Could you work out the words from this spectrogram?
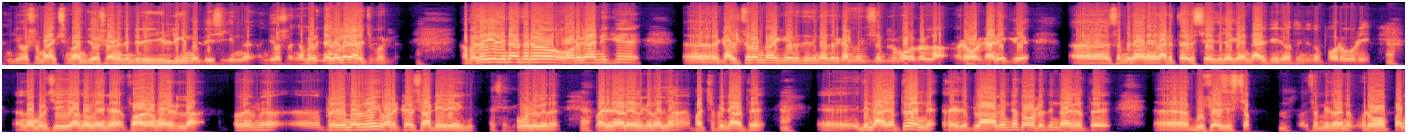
അഞ്ചു വർഷം മാക്സിമം അഞ്ചു വർഷമാണ് ഇതിന്റെ ഒരു yielding എന്ന് ഉദ്ദേശിക്കുന്നത്. അഞ്ചു വർഷം. നമ്മൾ ഞങ്ങളുടെ കാഴ്ചപ്പാടിൽ അപ്പോഴത്തേക്ക് ഇതിനകത്തൊരു ഓർഗാനിക് കൾച്ചർ ഉണ്ടാക്കിയെടുത്ത് ഇതിനകത്തൊരു കൺവെൻഷൻ സെന്റർ പോലുള്ള ഒരു ഓർഗാനിക് സംവിധാനങ്ങൾ അടുത്ത ഒരു സ്റ്റേജിലേക്ക് രണ്ടായിരത്തി ഇരുപത്തി അഞ്ച് മുപ്പോട് കൂടി നമ്മൾ ചെയ്യാന്നുള്ളതിന്റെ ഭാഗമായിട്ടുള്ള പ്രൈമറി വർക്കുകൾ സ്റ്റാർട്ട് ചെയ്ത് കഴിഞ്ഞു. സ്കൂളുകൾ വരുന്ന ആളുകൾക്ക് നല്ല പച്ചപ്പിന്റെ അകത്ത് ഇതിന്റെ അകത്ത് തന്നെ അതായത് പ്ലാവിന്റെ തോട്ടത്തിന്റെ അകത്ത് ബുഫേ സിസ്റ്റം സംവിധാനം ഒരു ഓപ്പൺ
